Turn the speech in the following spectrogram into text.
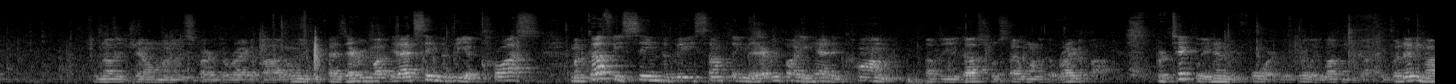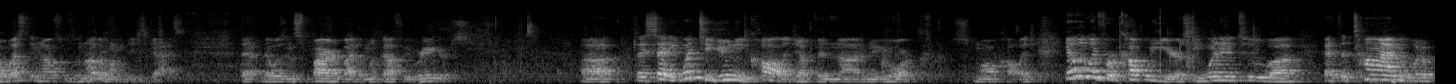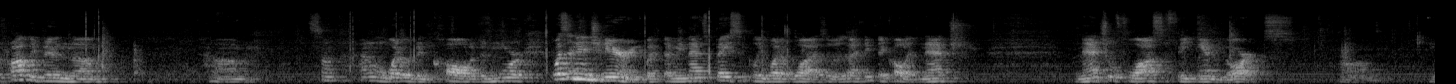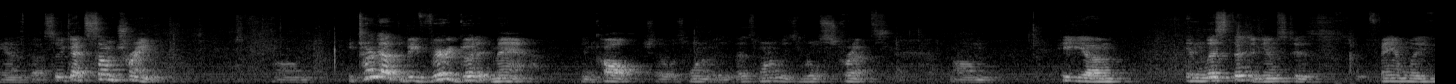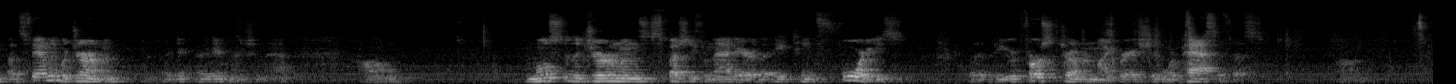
Another gentleman I started to write about, only because everybody, that seemed to be a cross, McGuffey seemed to be something that everybody had in common of the industrialists I wanted to write about, particularly Henry Ford, who really loved McGuffey. But anyhow, Westinghouse was another one of these guys that, that was inspired by the McGuffey readers. Uh, They said he went to Union College up in uh, New York, small college. He only went for a couple years. He went into, uh, at the time, it would have probably been, um, um, some, I don't know what it would have been called, it been more, it wasn't engineering, but I mean, that's basically what it was. It was, I think they call it nat, natural philosophy and the arts. Um, And uh, so he got some training. Um, He turned out to be very good at math. in college. That was one of his, that's one of his real strengths. Um, He um, enlisted against his family, his family were German, I didn't, I didn't mention that. Um, Most of the Germans, especially from that era, the eighteen forties, the first German migration were pacifists. Um,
